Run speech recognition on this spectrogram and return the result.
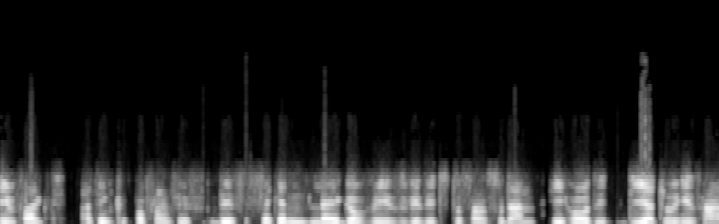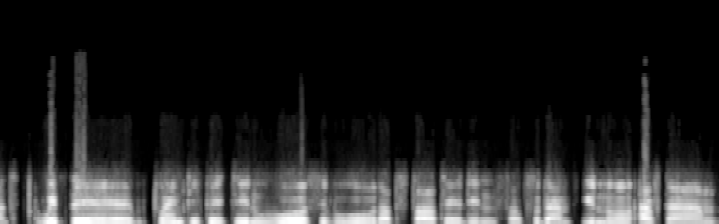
In fact, I think Pope Francis, this second leg of his visit to South Sudan, he holds it dear to his heart. With the 2013 war, civil war that started in South Sudan, you know, after um,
